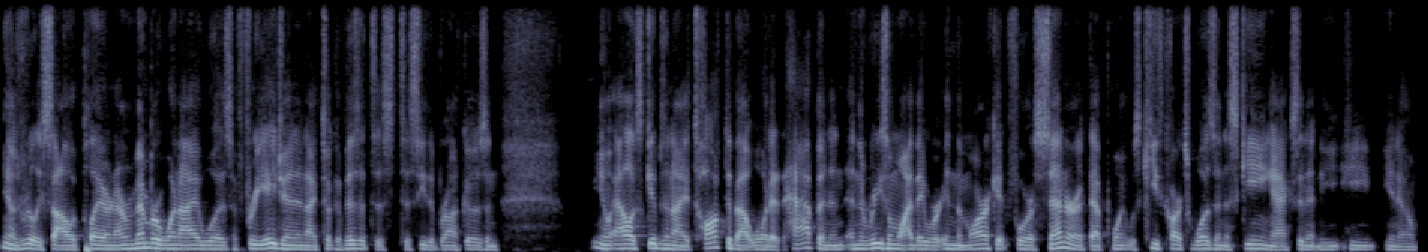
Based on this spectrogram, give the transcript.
you know, was a really solid player. And I remember when I was a free agent and I took a visit to to see the Broncos, and you know, Alex Gibbs and I had talked about what had happened, and, and the reason why they were in the market for a center at that point was Keith Kartz was in a skiing accident, and he he you know,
